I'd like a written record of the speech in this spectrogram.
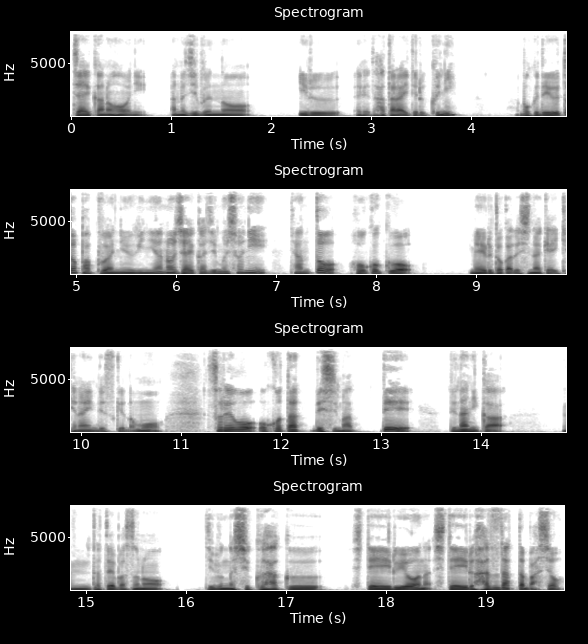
JICA の方に、あの自分のいる、えー、働いてる国僕で言うとパプアニューギニアの JICA 事務所にちゃんと報告をメールとかでしなきゃいけないんですけども、それを怠ってしまって、で何か、うん、例えばその自分が宿泊しているような、しているはずだった場所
